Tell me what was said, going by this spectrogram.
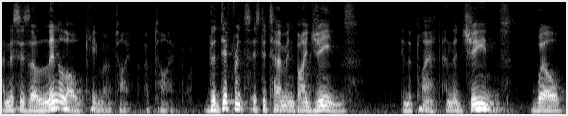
and this is a linalool chemotype of thyme, the difference is determined by genes in the plant, and the genes will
